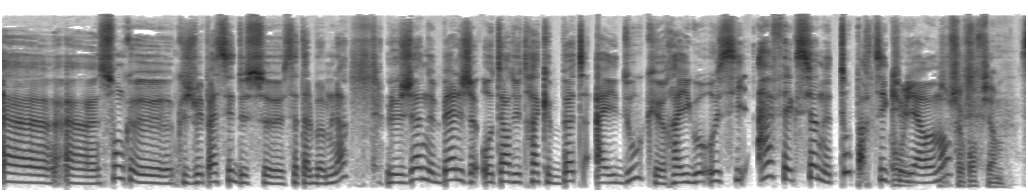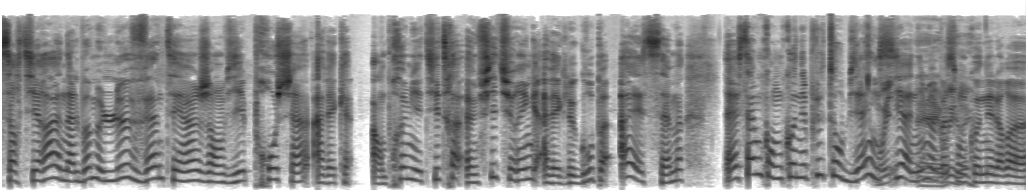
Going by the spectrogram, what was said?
un, un son que, que je vais passer de ce, cet album-là. Le jeune belge auteur du track But I Do, que Raigo aussi affectionne tout particulièrement, Oui, je confirme. Sortira un album le 21 janvier prochain avec en premier titre un featuring avec le groupe ASM. ASM qu'on connaît plutôt bien ici Oui, à Nîmes eh parce oui, qu'on oui. connaît leur euh,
